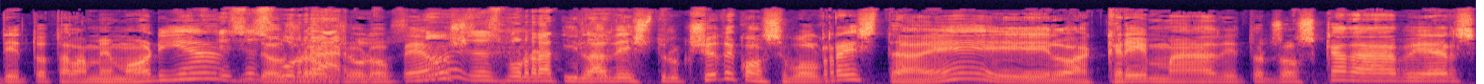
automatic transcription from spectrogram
de tota la memòria dels jueus europeus no? I la destrucció de qualsevol resta, eh? la crema de tots els cadàvers,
